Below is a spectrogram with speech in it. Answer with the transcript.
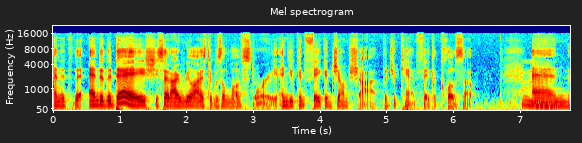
And at the end of the day she said i realized it was a love story and you can fake a jump shot but you can't fake a close-up Hmm. and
